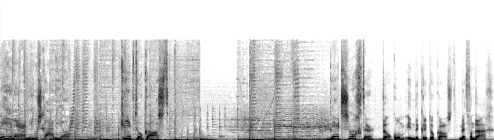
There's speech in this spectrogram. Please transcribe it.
BNR Nieuwsradio. Cryptocast. Bert Slachter. Welkom in de Cryptocast. Met vandaag.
